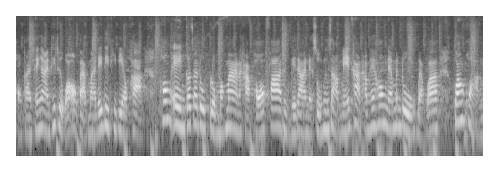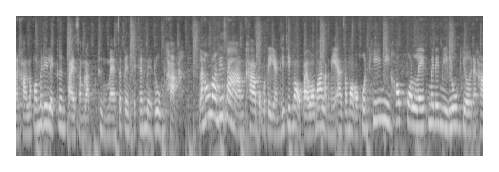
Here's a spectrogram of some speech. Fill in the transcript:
ของการใช้งานที่ถือว่าออกแบบมาได้ดีทีเดียวค่ะ ห้องเองก็จะดูโปร่งมากๆนะคะ เพราะว่าฝ้าถึงเพดานเนี่ยสูงถึง 3 เมตรค่ะทำให้ห้องนี้มันดูแบบว่ากว้างขวางนะคะ แล้วก็ไม่ได้เล็กเกินไปสำหรับถึงแม้จะเป็น second bedroom ค่ะ และห้องนอนที่ 3 ค่ะ ปกติอย่างที่จิ๊บบอกไปว่าบ้านหลังนี้อาจจะเหมาะกับคนที่มีครอบครัวเล็กไม่ได้มีลูกเยอะนะคะ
